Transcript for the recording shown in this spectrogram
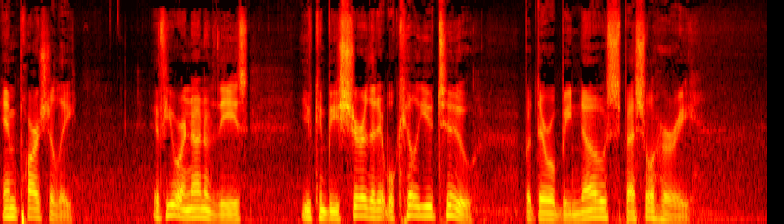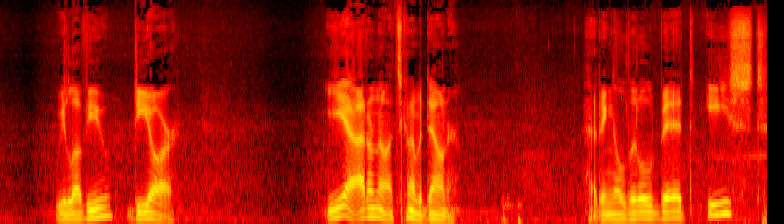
impartially. If you are none of these, you can be sure that it will kill you too, but there will be no special hurry. We love you, DR. Yeah, I don't know. It's kind of a downer. Heading a little bit east,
